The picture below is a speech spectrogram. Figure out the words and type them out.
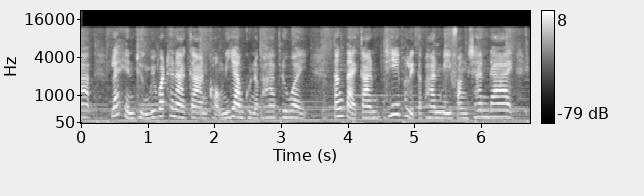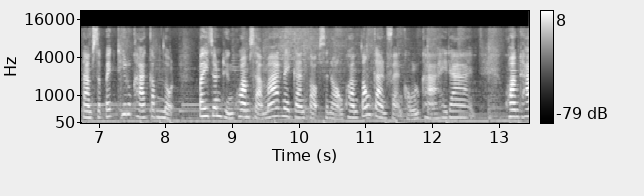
าพ และเห็นถึงวิวัฒนาการของนิยามคุณภาพด้วย ตั้งแต่การที่ผลิตภัณฑ์มีฟังก์ชันได้ ตามสเปคที่ลูกค้ากำหนด ไปจนถึงความสามารถในการตอบสนองความต้องการแฝงของลูกค้าให้ได้ ความท้า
